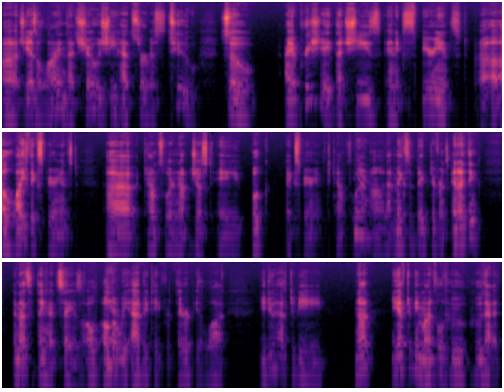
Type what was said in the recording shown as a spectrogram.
Uh, she has a line that shows she had service too. So I appreciate that she's an experienced, uh, a life experienced uh, counselor, not just a book experienced counselor. Yeah. Uh, that makes a big difference, and I think, and that's the thing I'd say is, al- although Yeah. we advocate for therapy a lot, you do have to be not. You have to be mindful of who who that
